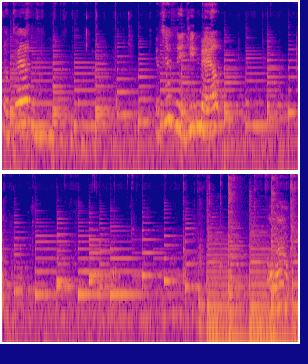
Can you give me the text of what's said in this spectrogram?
อยากเช่นอยากเช่นสี่ชิ้นแล้วอร่อ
